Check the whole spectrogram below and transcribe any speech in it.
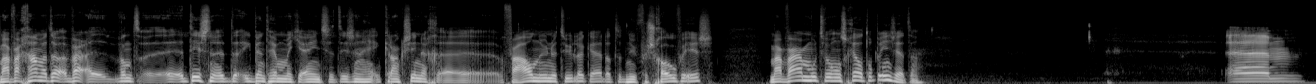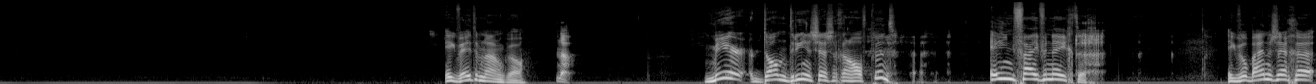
Maar waar gaan we het... Waar, eh, want eh, het is, ik ben het helemaal met je eens. Het is een krankzinnig eh, verhaal nu natuurlijk. Hè, dat het nu verschoven is. Maar waar moeten we ons geld op inzetten? Ehm, Ik weet hem namelijk wel. Nou. Meer dan 63,5 punt. 1,95. Ik wil bijna zeggen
